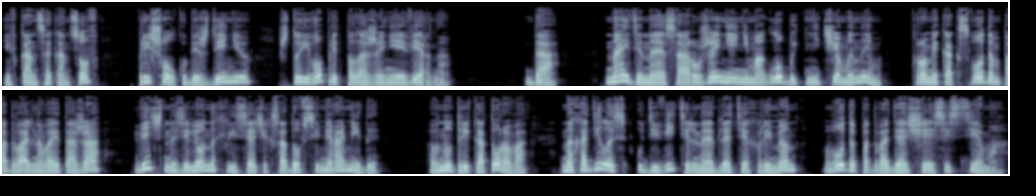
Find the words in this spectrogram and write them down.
и, в конце концов, пришел к убеждению, что его предположение верно. Да, найденное сооружение не могло быть ничем иным, кроме как сводом подвального этажа вечно зеленых висячих садов Семирамиды, внутри которого находилась удивительная для тех времен водоподводящая система.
